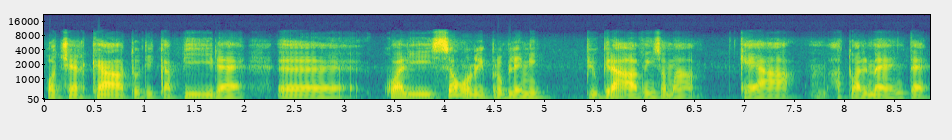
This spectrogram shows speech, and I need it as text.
ho cercato di capire eh, quali sono i problemi più gravi, insomma, che ha attualmente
